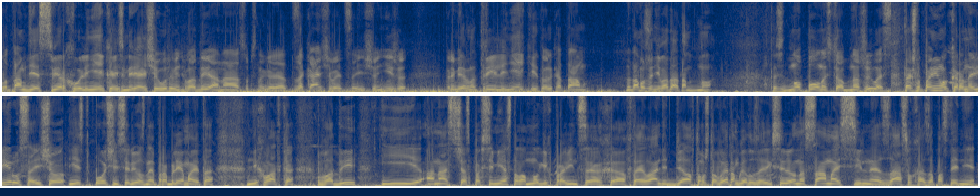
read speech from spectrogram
вот там, где сверху линейка, измеряющая уровень воды, она, собственно говоря, заканчивается еще ниже, примерно три линейки, и только там, но там уже не вода, там дно. То есть дно полностью обнажилось. Так что помимо коронавируса еще есть очень серьезная проблема. Это нехватка воды. И она сейчас повсеместно во многих провинциях э, в Таиланде. Дело в том, что в этом году зарегистрирована самая сильная засуха за последние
